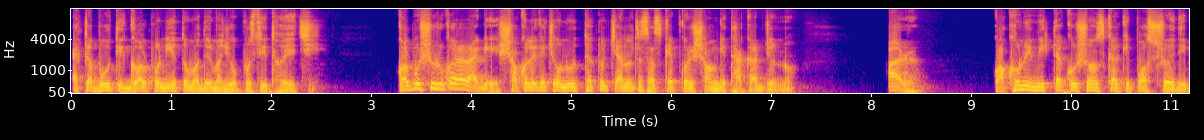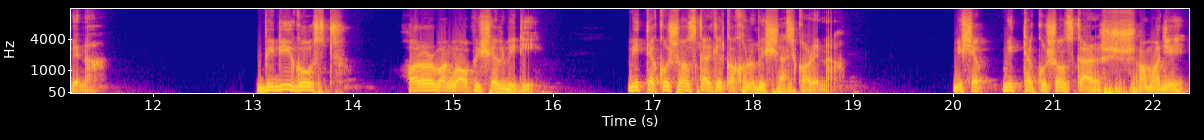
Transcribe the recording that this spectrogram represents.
একটা ভৌতিক গল্প নিয়ে তোমাদের মাঝে উপস্থিত হয়েছি। গল্প শুরু করার আগে সকলের কাছে অনুরোধ থাকল চ্যানেলটা সাবস্ক্রাইব করে সঙ্গে থাকার জন্য। আর কখনোই মিথ্যা কুসংস্কারকে প্রশ্রয় দেবে না। BD ghost, horror Bangla official BD. মিথ্যা কুসংস্কারকে কখনো বিশ্বাস করে না। মিথ্যা কুসংস্কার সমাজে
